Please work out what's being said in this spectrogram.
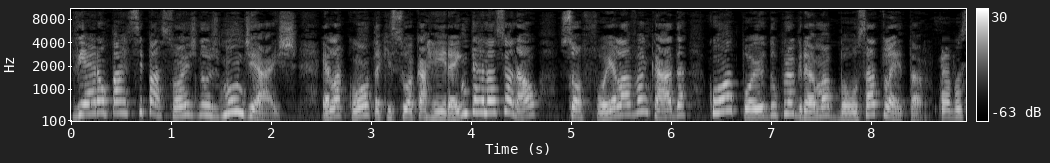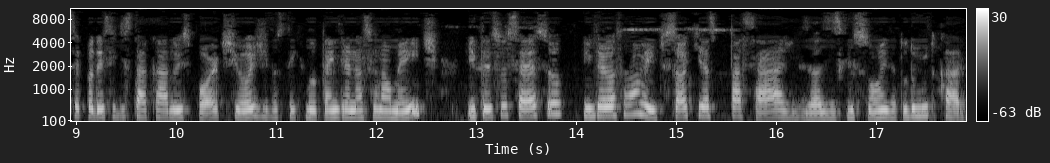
vieram participações nos Mundiais. Ela conta que sua carreira internacional só foi alavancada com o apoio do programa Bolsa Atleta. Para você poder se destacar no esporte hoje, você tem que lutar internacionalmente e ter sucesso internacionalmente. Só que as passagens, as inscrições, é tudo muito caro.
